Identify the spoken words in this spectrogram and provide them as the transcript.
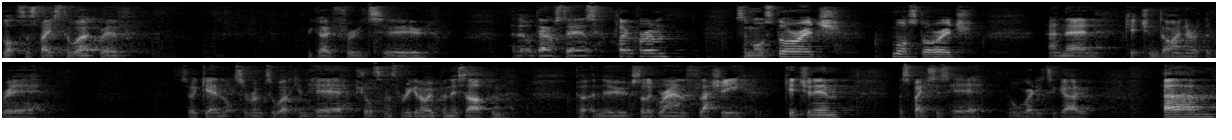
lots of space to work with. We go through to a little downstairs cloakroom, some more storage, more storage, and then kitchen diner at the rear. So again, lots of room to work in here. I'm sure someone's probably going to open this up and put a new sort of grand flashy kitchen in. The space is here, all ready to go. Um,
